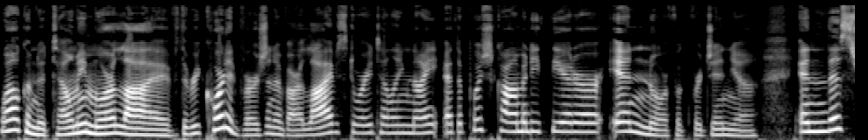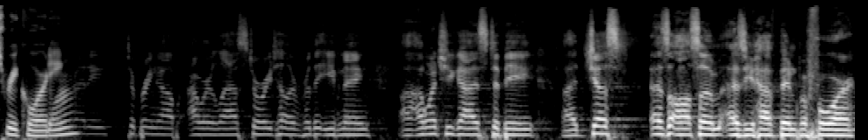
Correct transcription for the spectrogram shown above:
Welcome to Tell Me More Live, the recorded version of our live storytelling night at the Push Comedy Theater in Norfolk, Virginia. In this recording, ready to bring up our last storyteller for the evening. Uh, I want you guys to be uh, just as awesome as you have been before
